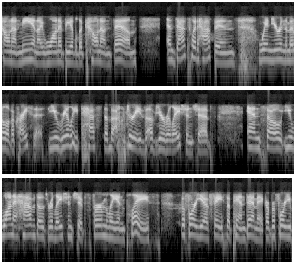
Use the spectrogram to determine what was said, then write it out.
count on me and i want to be able to count on them and that's what happens when you're in the middle of a crisis. You really test the boundaries of your relationships. And so you want to have those relationships firmly in place before you face a pandemic or before you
